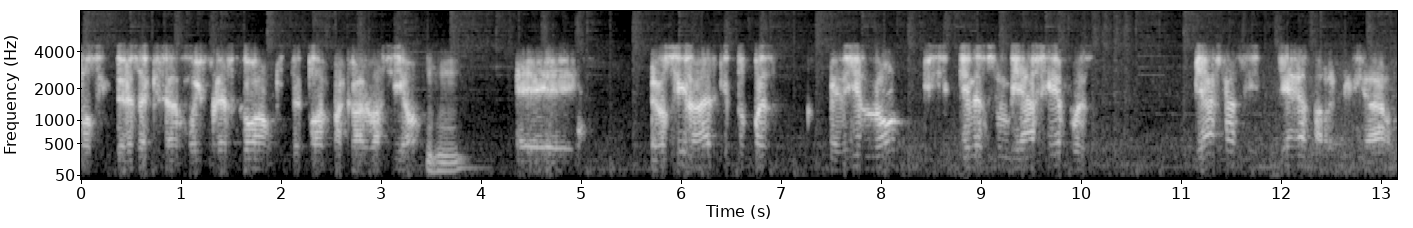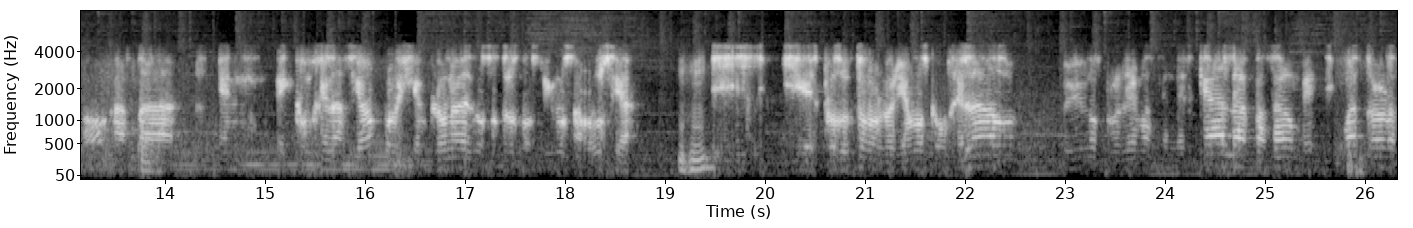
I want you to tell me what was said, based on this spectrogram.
nos interesa que sea muy fresco, aunque esté todo empacado al vacío. eh, pero sí, la verdad es que tú puedes pedirlo y si tienes un viaje, pues viajas y llegas a refrigerar, ¿no? Hasta en, congelación, por ejemplo, una vez nosotros nos fuimos a Rusia y, el producto nos lo habíamos congelado, tuvimos problemas en la escala, pasaron 24 horas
